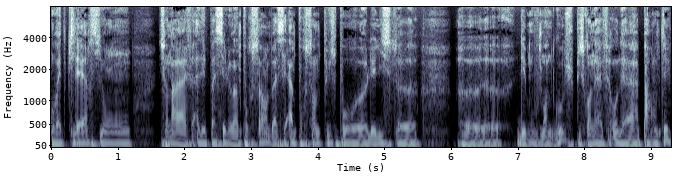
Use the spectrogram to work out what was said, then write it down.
on va être clair si on si on arrive à dépasser le 1%, bah c'est 1% de plus pour euh, les listes euh, des mouvements de gauche, puisqu'on est, on est apparenté.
